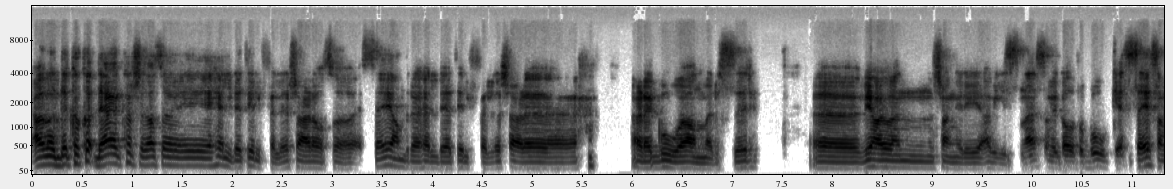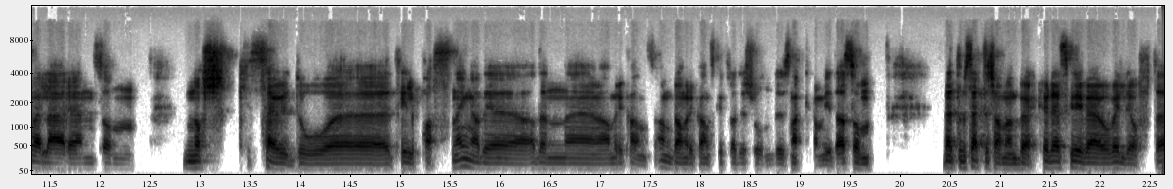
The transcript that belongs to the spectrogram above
Ja, det, det, er kanskje altså, I heldige tilfeller så er det også essay, i andre heldige tilfeller så er det, er det gode anmeldelser. Uh, vi har jo en sjanger i avisene som vi kaller for bokessay, som vel er en sånn norsk pseudo-tilpasning av, av, den uh, angloamerikanske tradisjonen du snakker om, Ida, som nettopp setter sammen bøker. Det skriver jeg jo veldig ofte.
